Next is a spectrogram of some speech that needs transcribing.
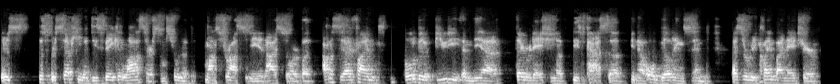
There's this perception that these vacant lots are some sort of monstrosity and eyesore. But honestly, I find a little bit of beauty in the uh, degradation of these past, uh, you know, old buildings and as they're reclaimed by nature.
